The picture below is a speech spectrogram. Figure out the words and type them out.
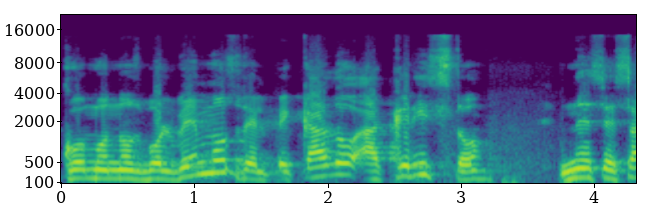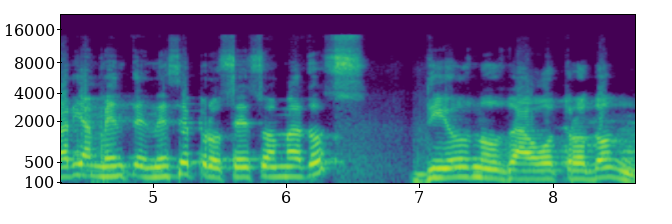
como nos volvemos del pecado a Cristo, necesariamente en ese proceso, amados, Dios nos da otro don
